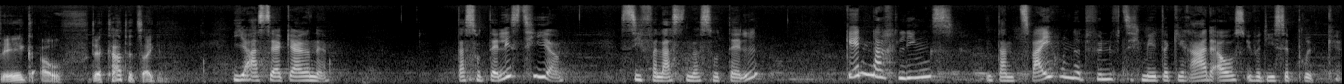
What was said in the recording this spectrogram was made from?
Weg auf der Karte zeigen. Ja, sehr gerne. Das Hotel ist hier. Sie verlassen das Hotel, gehen nach links und dann 250 Meter geradeaus über diese Brücke.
